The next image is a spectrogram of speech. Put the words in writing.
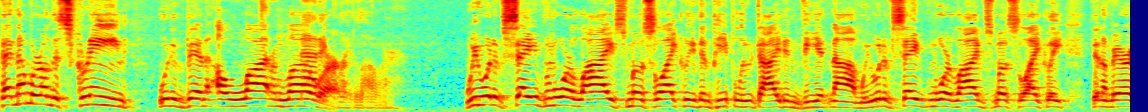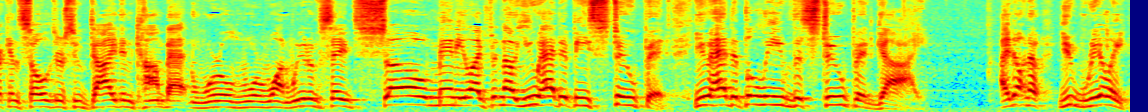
that number on the screen would have been a lot lower. Lower. We would have saved more lives, most likely, than people who died in Vietnam. We would have saved more lives, most likely, than American soldiers who died in combat in World War I. We would have saved so many lives. But no, you had to be stupid. You had to believe the stupid guy. I don't know. You really,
